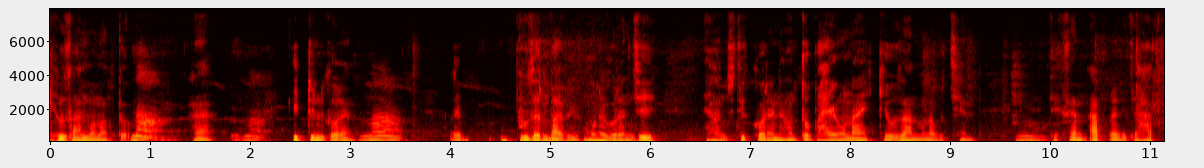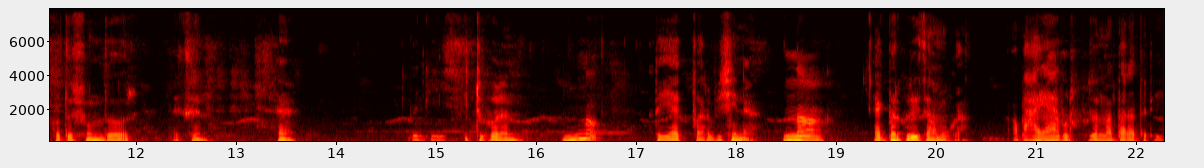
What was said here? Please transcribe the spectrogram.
কেউ জানব না তো। না। হ্যাঁ? না। একটু করেন। না। আরে বুঝেন ভাবি মনে করেন যে এখন যদি করেন এখন তো ভাইও নাই কেউ জানব না বুঝছেন? দেখছেন আপনার এই যে হাত কত সুন্দর দেখছেন? হ্যাঁ? একটু করেন। না। আরে একবার বেশি না। না। একবার করে জামুকা ভাইয়া আবার বুঝেন না তাড়াতাড়ি।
